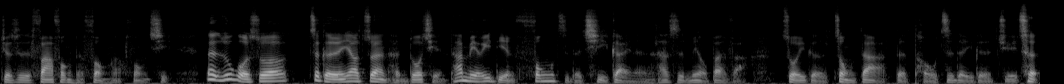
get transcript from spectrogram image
就是发疯的疯啊，疯气。那如果说这个人要赚很多钱，他没有一点疯子的气概呢，他是没有办法做一个重大的投资的一个决策，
